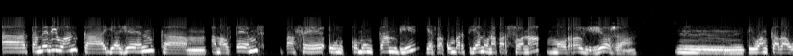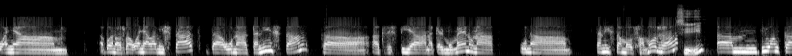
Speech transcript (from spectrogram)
Uh, també diuen que hi ha gent que mm, amb el temps va fer un, com un canvi i es va convertir en una persona molt religiosa. Mm, diuen que va guanyar... Bueno, es va guanyar l'amistat d'una tenista que existia en aquell moment, una, una tenista molt famosa. Sí? Um, diuen que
